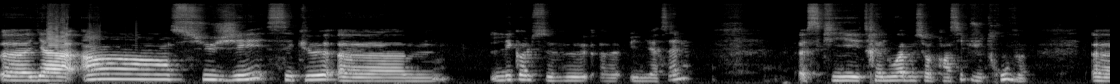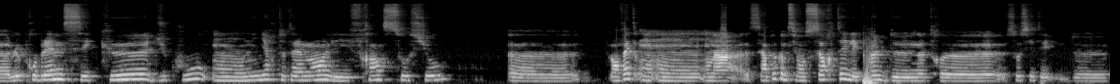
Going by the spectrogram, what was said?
euh, il y a un sujet, c'est que euh, l'école se veut universelle, ce qui est très louable sur le principe, je trouve. Le problème, c'est que du coup, on ignore totalement les freins sociaux euh, en fait, on, a, c'est un peu comme si on sortait l'école de notre euh, société, de,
